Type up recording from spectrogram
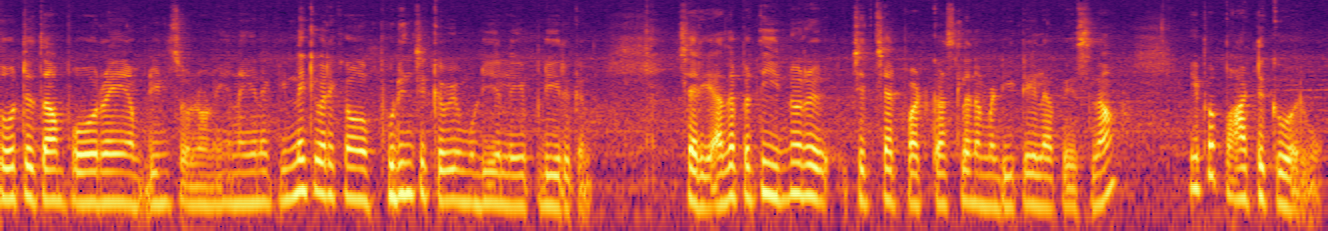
தோற்று தான் போகிறேன் அப்படின்னு சொல்லணும். ஏன்னா எனக்கு இன்றைக்கி வரைக்கும் அவங்க புரிஞ்சிக்கவே முடியலை எப்படி இருக்குன்னு. சரி அதை பற்றி இன்னொரு சிட்சாட் பாட்காஸ்ட்டில் நம்ம டீட்டெயிலாக பேசலாம். இப்போ பாட்டுக்கு வருவோம்.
